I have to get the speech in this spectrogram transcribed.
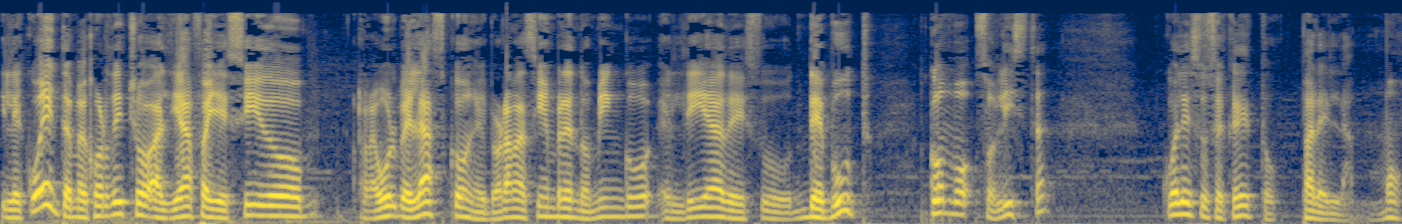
y le cuenta, mejor dicho, al ya fallecido Raúl Velasco en el programa Siempre en Domingo, el día de su debut como solista, ¿Cuál es su secreto para el amor?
